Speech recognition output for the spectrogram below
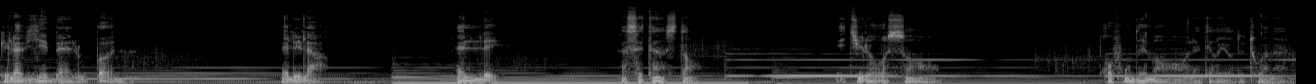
que la vie est belle ou bonne. Elle est là. Elle l'est. À cet instant. Et tu le ressens profondément à l'intérieur de toi-même.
